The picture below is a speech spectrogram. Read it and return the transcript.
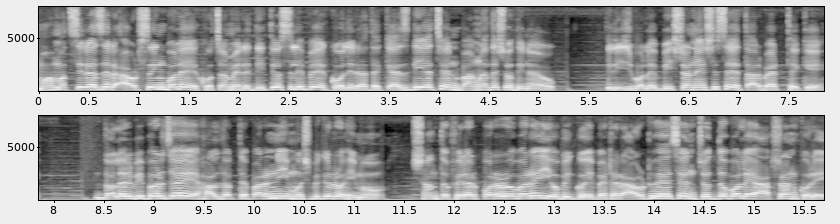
মোহাম্মদ সিরাজের আউটসুইং বলে খোঁচা মেরে দ্বিতীয় স্লিপে কোহলির হাতে ক্যাচ দিয়েছেন বাংলাদেশ অধিনায়ক। তিরিশ বলে বিশ রান এসেছে তার ব্যাট থেকে। দলের বিপর্যয়ে হাল ধরতে পারেননি মুশফিকুর রহিমও। শান্ত ফেরার পরের ওভারেই অভিজ্ঞ ব্যাটার আউট হয়েছেন চোদ্দ বলে আট রান করে।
